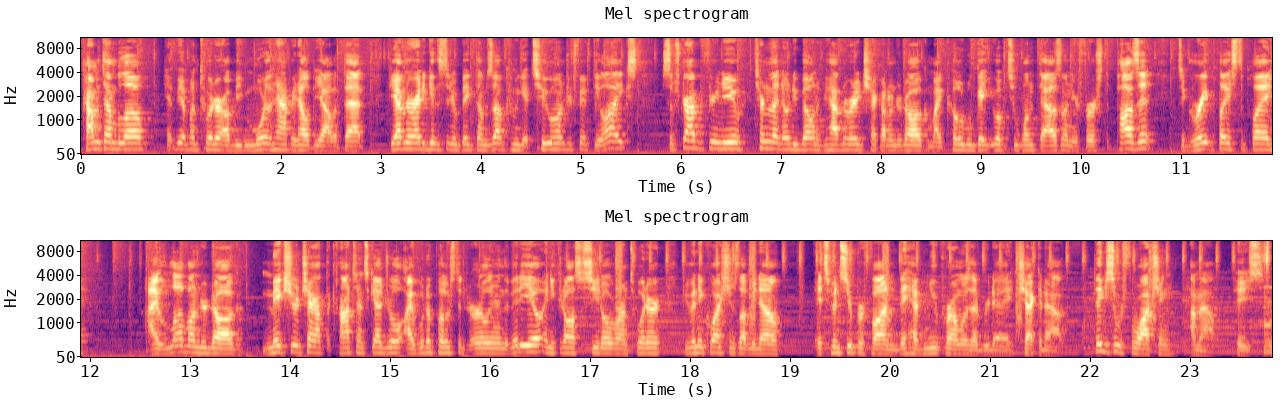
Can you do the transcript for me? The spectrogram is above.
comment down below. Hit me up on Twitter. I'll be more than happy to help you out with that. If you haven't already, give this video a big thumbs up. Can we get 250 likes? Subscribe if you're new. Turn on that noti bell. And if you haven't already, check out Underdog. My code will get you up to 1,000 on your first deposit. It's a great place to play. I love Underdog. Make sure to check out the content schedule. I would have posted it earlier in the video, and you can also see it over on Twitter. If you have any questions, let me know. It's been super fun. They have new promos every day. Check it out. Thank you so much for watching. I'm out. Peace.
